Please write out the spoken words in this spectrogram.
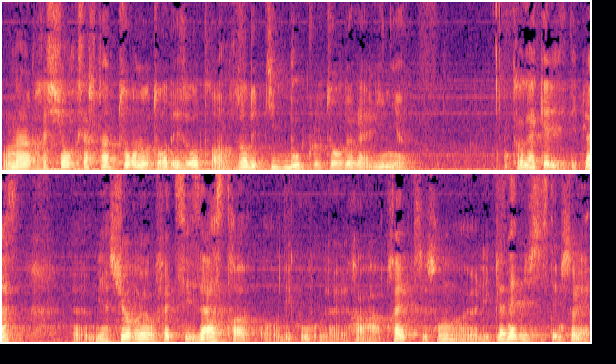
on a l'impression que certains tournent autour des autres, en faisant des petites boucles autour de la ligne autour laquelle ils se déplacent. Euh, bien sûr, euh, en fait, ces astres, on découvrira après que ce sont les planètes du système solaire.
